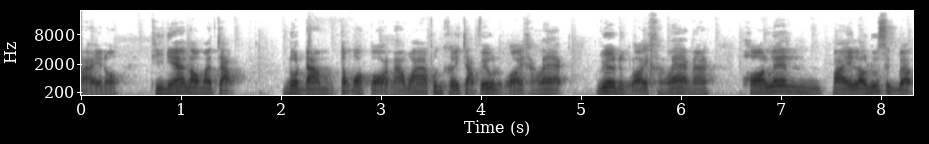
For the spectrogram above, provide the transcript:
ไปเนาะทีเนี้ยเรามาจับหนดดำต้องบอกก่อนนะว่าเพิ่งเคยจับเวล100 ครั้งแรก เวล100 ครั้งแรกนะ พอเล่นไปเรารู้สึกแบบ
